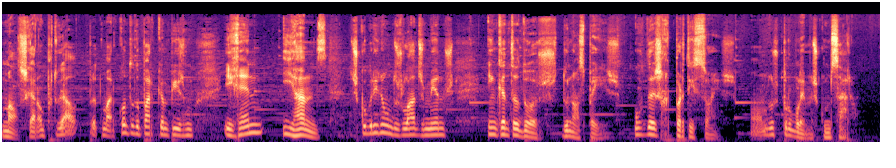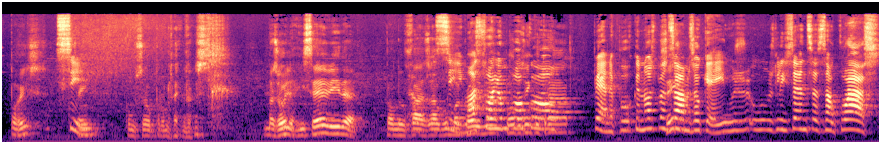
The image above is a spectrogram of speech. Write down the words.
Mal chegaram a Portugal para tomar conta do parque campismo, Irene e Hans descobriram um dos lados menos encantadores do nosso país, o das repartições, onde os problemas começaram. Pois? Sim. Sim começou problemas. Mas olha, isso é a vida. Quando faz alguma Sim, coisa, mas foi um pouco encontrar... pena, porque nós pensámos, Sim. ok, os, os licenças são quase.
